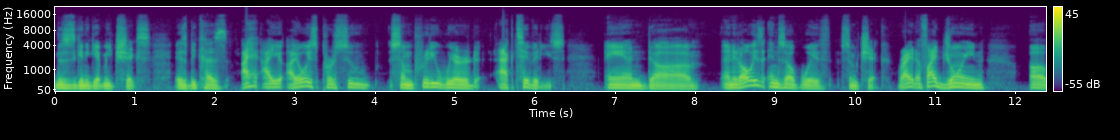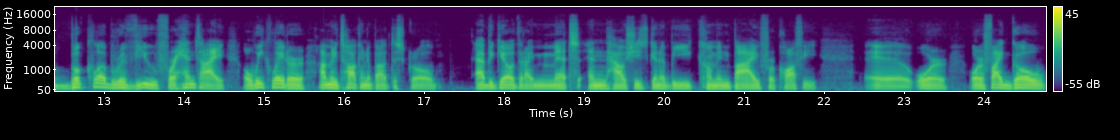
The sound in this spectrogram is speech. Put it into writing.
this is gonna get me chicks is because I, I, I always pursue some pretty weird activities and uh, and it always ends up with some chick, right? If I join a book club review for hentai, a week later, I'm gonna be talking about this girl, Abigail, that I met and how she's gonna be coming by for coffee. Uh, or or if I go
